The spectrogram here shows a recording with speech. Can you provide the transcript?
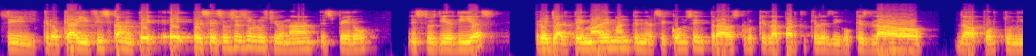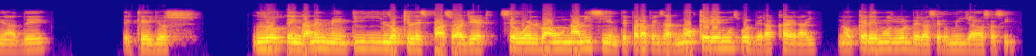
Sí, creo que ahí físicamente, eh, pues eso se soluciona, espero, en estos 10 días, pero ya el tema de mantenerse concentrados, creo que es la parte que les digo que es la, la oportunidad de, de que ellos lo tengan en mente y lo que les pasó ayer se vuelva un aliciente para pensar, no queremos volver a caer ahí, no queremos volver a ser humillados así,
